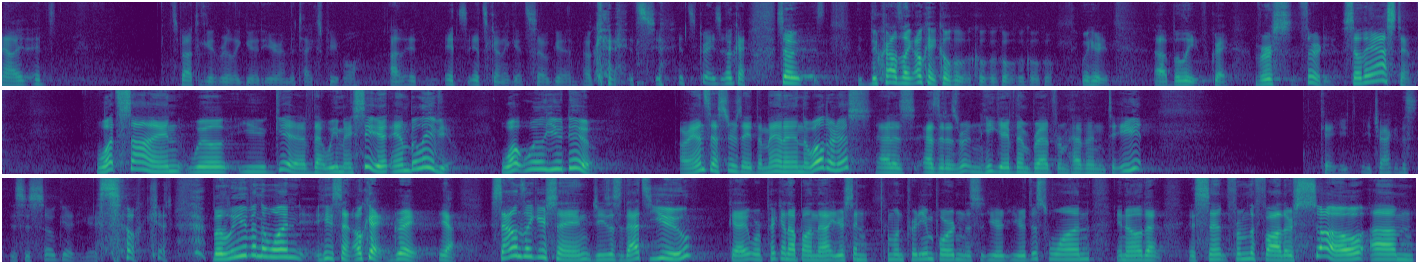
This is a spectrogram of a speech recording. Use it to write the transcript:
Now, it, it's, it's about to get really good here in the text, people. Uh, it, it's it's going to get so good. Okay, it's, it's crazy. Okay, so the crowd's like, okay, cool, cool, cool, cool, cool, cool, cool. We hear you. Uh, believe. Great. Verse 30. So they asked him, What sign will you give that we may see it and believe you? What will you do? Our ancestors ate the manna in the wilderness, as, as it is written, He gave them bread from heaven to eat. Okay, you, you track this. This is so good. You guys, so good. Believe in the one He sent. Okay, great. Yeah, sounds like you're saying, Jesus, that's you. Okay, we're picking up on that. You're saying someone pretty important. This, you're, you're this one, you know, that is sent from the Father. So, um,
